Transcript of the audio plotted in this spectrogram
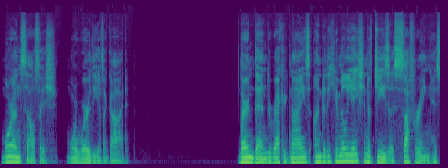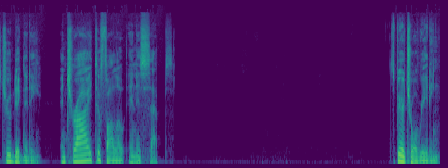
more unselfish, more worthy of a God? Learn then to recognize under the humiliation of Jesus suffering his true dignity and try to follow in his steps. Spiritual reading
